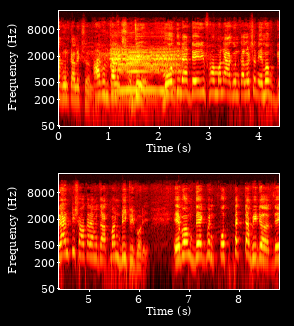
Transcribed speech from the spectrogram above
আগুন কালেকশন। আগুন কালেকশন। জি মদিনা ডেইরি ফার্ম মানে আগুন কালেকশন এবং গ্যারান্টি সহকারে আমি জাতমান বিক্রি করি। এবং দেখবেন প্রত্যেকটা ভিডিও যে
